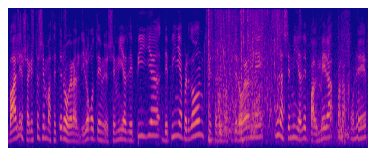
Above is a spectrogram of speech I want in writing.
¿vale? O sea que esto es el macetero grande. Y luego tengo semillas de pilla, de piña, perdón, que es también macetero grande. Una semilla de palmera para poner.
